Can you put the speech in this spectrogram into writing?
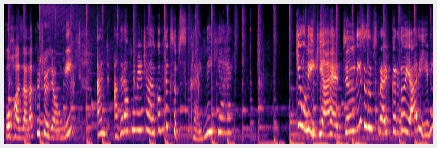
बहुत ज़्यादा खुश हो जाऊँगी। एंड अगर आपने मेरे चैनल को अभी तक सब्सक्राइब नहीं किया है, क्यों नहीं किया है? जल्दी से सब्सक्राइब कर दो यार, ये भी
